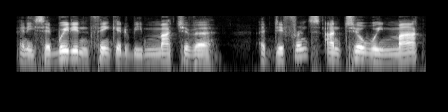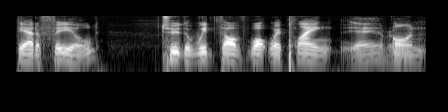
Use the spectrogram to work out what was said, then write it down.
and he said we didn't think it'd be much of a, a difference until we marked out a field to the width of what we're playing Yeah, right. on,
